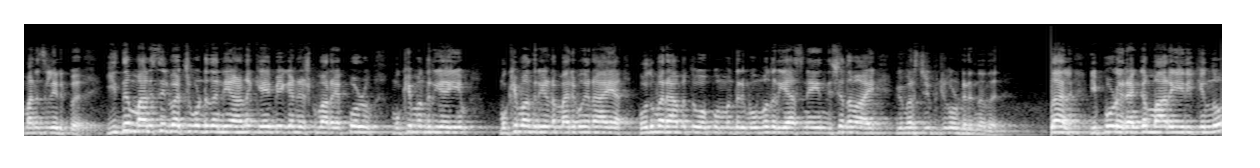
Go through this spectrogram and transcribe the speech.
മനസ്സിലിരിപ്പ്. ഇത് മനസ്സിൽ വെച്ചുകൊണ്ട് തന്നെയാണ് കെ ബി ഗണേഷ് കുമാർ എപ്പോഴും മുഖ്യമന്ത്രിയെയും മുഖ്യമന്ത്രിയുടെ മരുമകനായ പൊതുമരാമത്ത് വകുപ്പ് മന്ത്രി മുഹമ്മദ് റിയാസിനെയും നിശിതമായി വിമർശിപ്പിച്ചുകൊണ്ടിരുന്നത് എന്നാൽ ഇപ്പോൾ രംഗം മാറിയിരിക്കുന്നു.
